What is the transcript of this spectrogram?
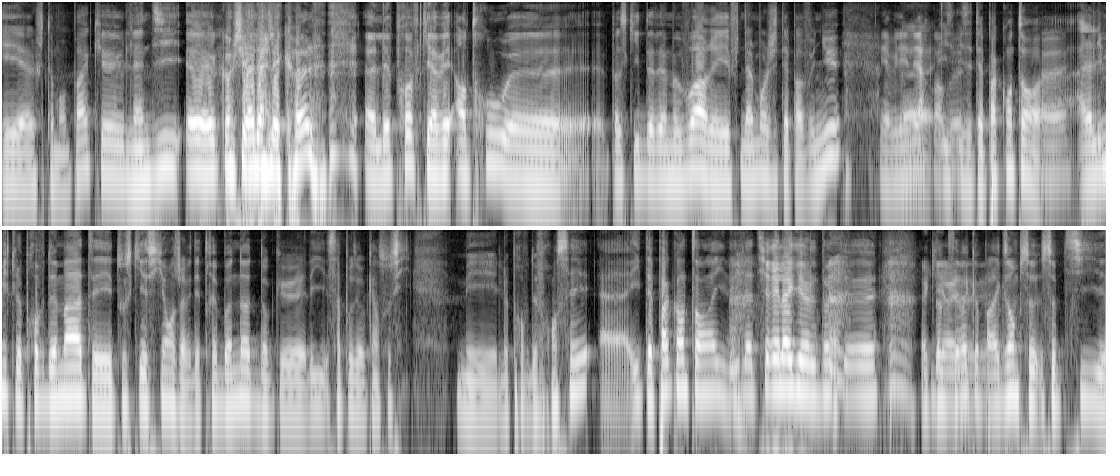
Et euh, je te mens pas que lundi euh, quand je suis allé à l'école, euh, les profs qui avaient un trou euh, parce qu'ils devaient me voir et finalement j'étais pas venu, Il y avait les nerfs. ils, ils étaient pas contents. Ouais. À la limite le prof de maths et tout ce qui est sciences j'avais des très bonnes notes donc ça posait aucun souci. Mais le prof de français, il était pas content, il, il a tiré la gueule. Donc, ouais, c'est vrai que par exemple ce, ce petit,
